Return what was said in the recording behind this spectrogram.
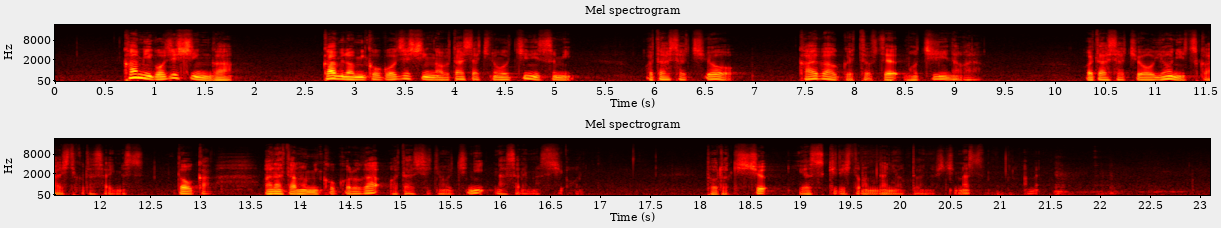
神ご自身が神の御子ご自身が私たちのうちに住み私たちを会話受けとして用いながら私たちを世に使わせてくださいます。どうかあなたの御心が私たちのうちになされますように。登録主イエス・キリストの皆によってお祈りします。アメ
